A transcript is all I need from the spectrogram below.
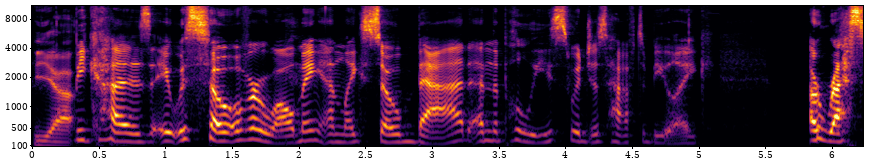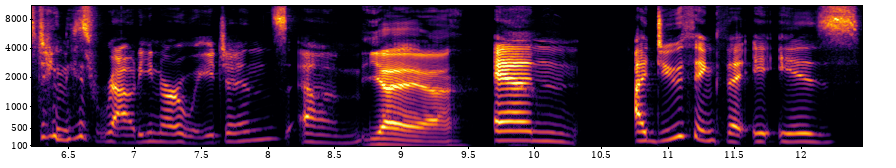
yeah. because it was so overwhelming and like so bad and the police would just have to be like arresting these rowdy Norwegians. Um yeah, yeah, yeah. and I do think that it is.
